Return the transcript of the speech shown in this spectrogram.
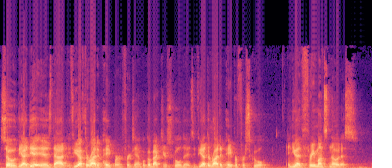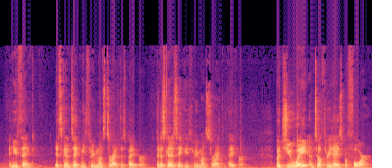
So the idea is that if you have to write a paper, for example, go back to your school days, if you had to write a paper for school and you had three months' notice, and you think, it's going to take me three months to write this paper, then it's going to take you three months to write the paper. But you wait until three days before.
